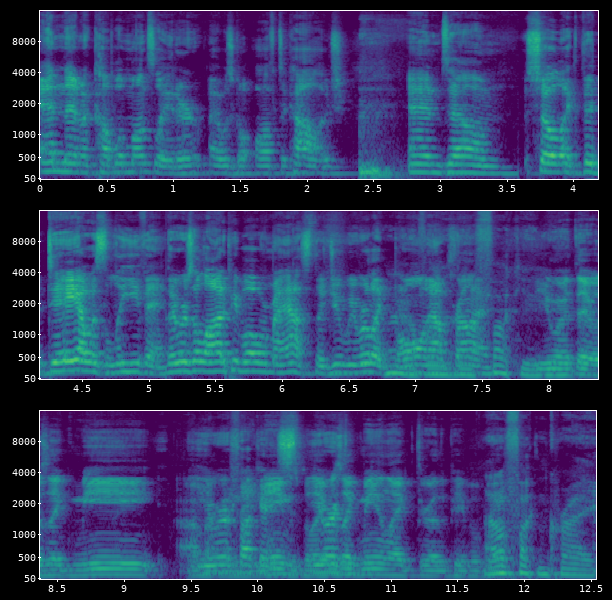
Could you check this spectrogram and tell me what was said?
and then a couple months later, I was going off to college, and um, so like the day I was leaving, there was a lot of people over my house. The dude, we were like I don't know bawling out was like, crying. Fuck you. You weren't there. It was like me. I'm You were fucking- Names, but like, you it was like me and like three other people. I don't fucking cry.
